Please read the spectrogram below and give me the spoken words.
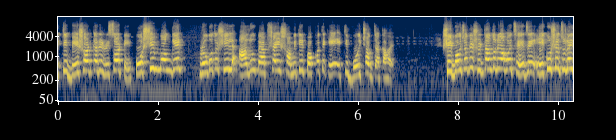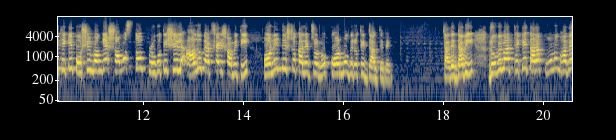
একটি বেসরকারি রিসর্টে পশ্চিমবঙ্গের প্রগতিশীল আলু ব্যবসায়ী সমিতির পক্ষ থেকে একটি বৈঠক ডাকা হয়। সেই বৈঠকে সিদ্ধান্ত নেওয়া হয়েছে যে একুশে জুলাই থেকে পশ্চিমবঙ্গের সমস্ত প্রগতিশীল আলু ব্যবসায়ী সমিতি অনির্দিষ্টকালের জন্য কর্মবিরতির ডাক দেবেন। তাদের দাবি, রবিবার থেকে তারা কোনোভাবে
